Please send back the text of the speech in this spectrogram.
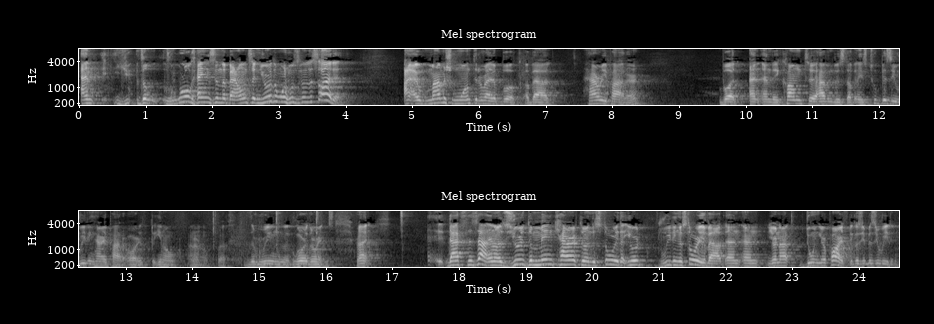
And you, the, the world hangs in the balance, and you're the one who's going to decide it. I, I Mamish wanted to write a book about Harry Potter but and, and they come to have him do stuff, and he's too busy reading Harry Potter or you know I don't know the reading Lord of the Rings, right? That's the zal. You know, it's you're the main character in the story that you're reading a story about, and, and you're not doing your part because you're busy reading.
